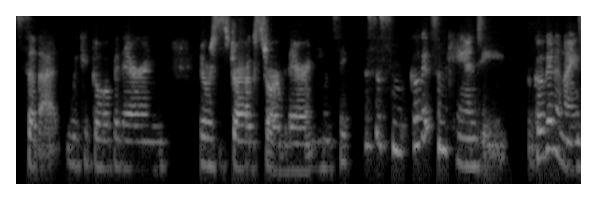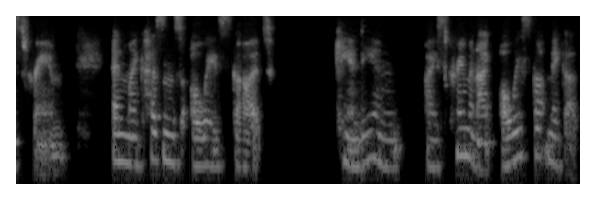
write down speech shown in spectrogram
so that we could go over there. And there was this drugstore over there, and he would say, "This is some. Go get some candy. Or go get an ice cream." And my cousins always got candy and ice cream, and I always got makeup.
